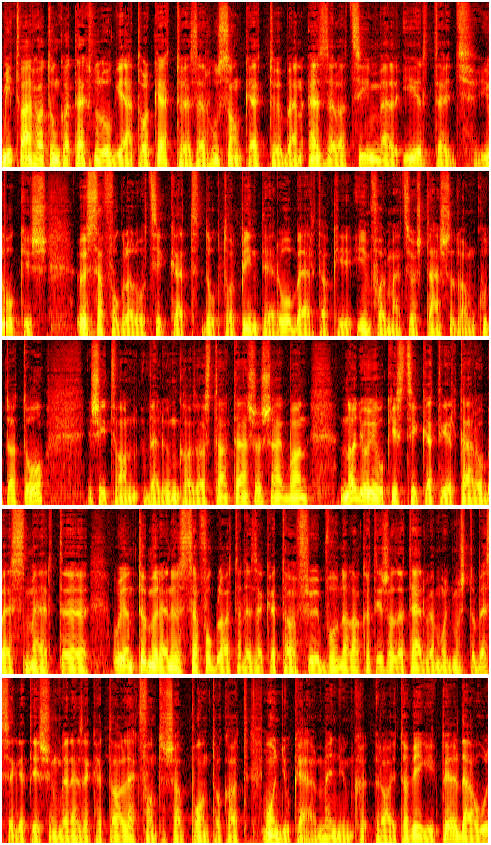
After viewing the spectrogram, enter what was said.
Mit várhatunk a technológiától 2022-ben? Ezzel a címmel írt egy jó kis összefoglaló cikket dr. Pintér Robert, aki információs társadalom kutató, és itt van velünk az Asztaltársaságban. Nagyon jó kis cikket írtál, Robesz, mert olyan tömören összefoglaltad ezeket a főbb vonalakat, és az a tervem, hogy most a beszélgetésünkben ezeket a legfontosabb pontokat mondjuk el, menjünk rajta végig. Például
